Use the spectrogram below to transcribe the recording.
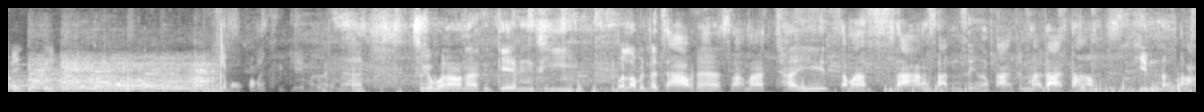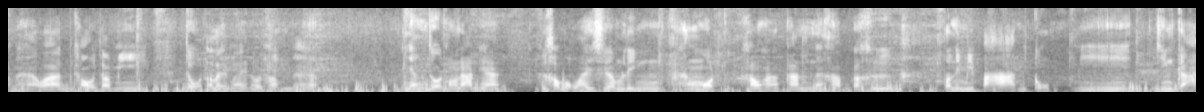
ไอ้เจ้าเกมสกลเบอร์นมาก่อนจะบอกว่ามันคือเกมอะไรนะฮะสกลเบอร์นาคือเกมที่เหมือนเราเป็นพระเจ้านะฮะสามารถใช้สามารถสร้างสรรค์สิ่งต่างๆ ขึ้นมาได้ตามหินต่างๆนะฮะว่าเขาจะมีโจทย์อะไรไหมเราทำนะฮะอย่างโจทย์ของด่านเนี้ยคือเขาบอกว่าให้เชื่อมลิงก์ทั้งหมดเข้าหากันนะครับ ก็คือตอนนี้มีปลา มีกบ มีกิ้งก่า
